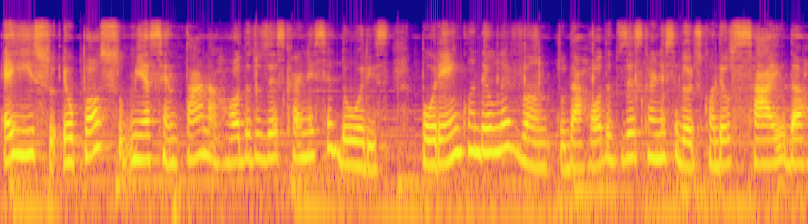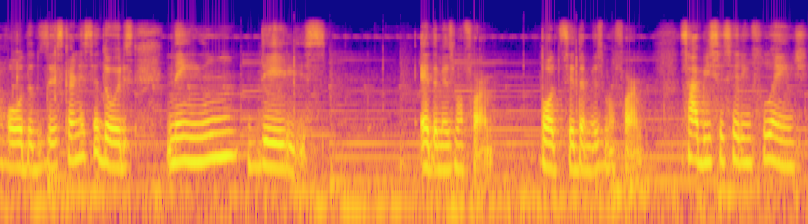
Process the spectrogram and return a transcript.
é isso. Eu posso me assentar na roda dos escarnecedores. Porém, quando eu levanto da roda dos escarnecedores, quando eu saio da roda dos escarnecedores, nenhum deles é da mesma forma. Pode ser da mesma forma. Sabe? Isso é ser influente.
